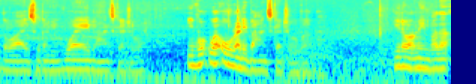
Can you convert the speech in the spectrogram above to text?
Otherwise, we're going to be way behind schedule. We're already behind schedule, but... You know what I mean by that.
